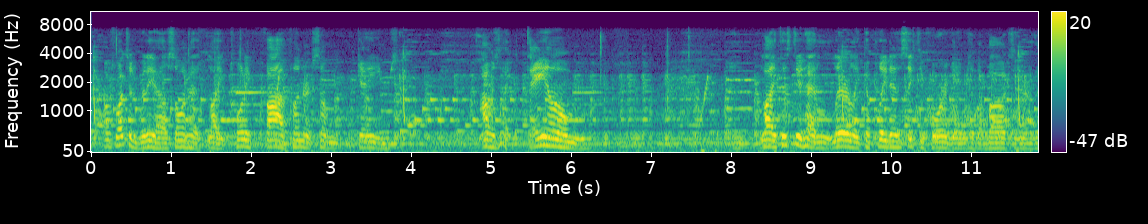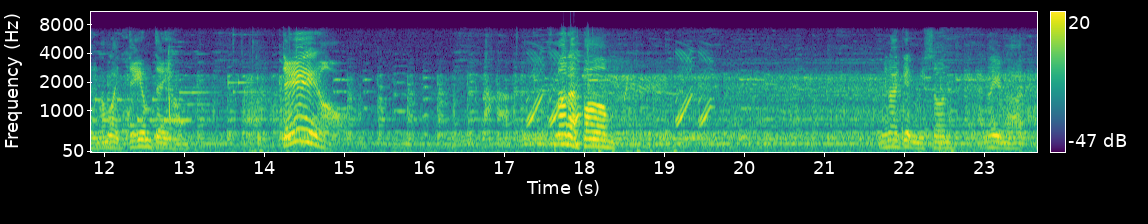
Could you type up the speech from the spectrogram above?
I was watching a video how someone had like 2,500 something games. I was like, damn. And, like this dude had literally complete N64 games in the box and everything. I'm like, damn, damn, damn. Smell that bomb. You're not getting me, son. No, you're not.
